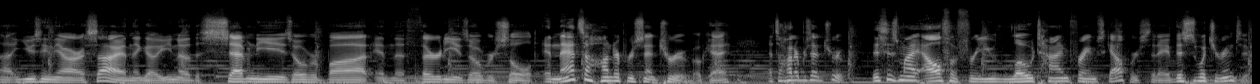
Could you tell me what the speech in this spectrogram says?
uh, using the RSI and they go, you know, the 70 is overbought and the 30 is oversold. And that's 100% true, okay? That's 100% true. This is my alpha for you low time frame scalpers today. If this is what you're into.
